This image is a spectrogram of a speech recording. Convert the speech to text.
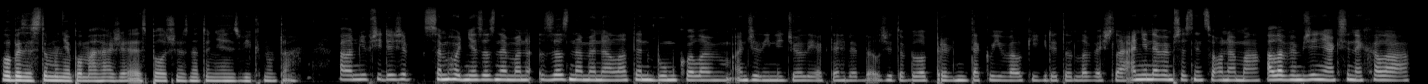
vôbec sa tomu nepomáha, že spoločnosť na to nie je zvyknutá. A Ale mně přijde, že jsem hodně zaznamenala, zaznamenala ten boom kolem Angeliny Jolie, jak tehdy byl, že to bylo první takový velký, kdy tohle vyšlo. Ani nevím přesně, co ona má, ale vím, že nějak si nechala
